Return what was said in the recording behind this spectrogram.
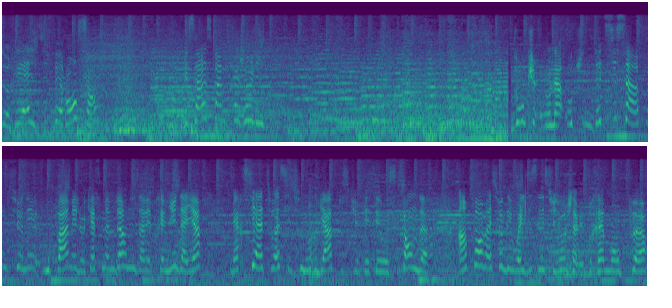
De réelle différence, hein. mais ça reste quand même très joli. Donc on n'a aucune idée si ça a fonctionné ou pas, mais le cast member nous avait prévenu d'ailleurs. Merci à toi si tu nous regardes puisque tu étais au stand information des Walt Disney Studios. J'avais vraiment peur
